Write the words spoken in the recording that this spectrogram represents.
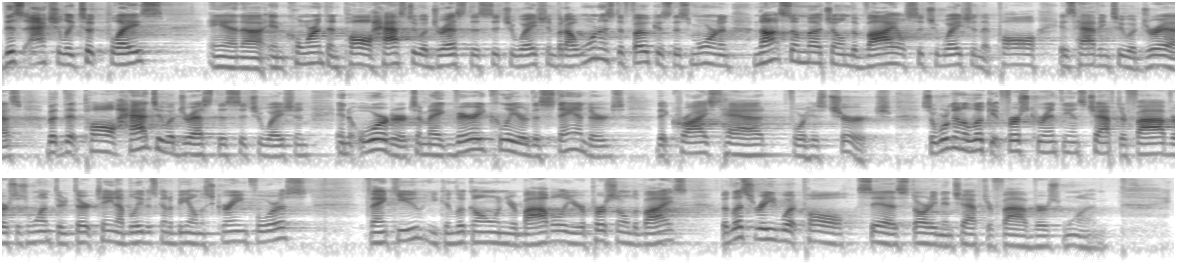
this actually took place and uh, in Corinth, and Paul has to address this situation. But I want us to focus this morning not so much on the vile situation that Paul is having to address, but that Paul had to address this situation in order to make very clear the standards that Christ had for his church. So we're going to look at 1 Corinthians chapter 5 verses 1 through 13. I believe it's going to be on the screen for us. Thank you. You can look on your Bible, your personal device. But let's read what Paul says starting in chapter 5 verse 1.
